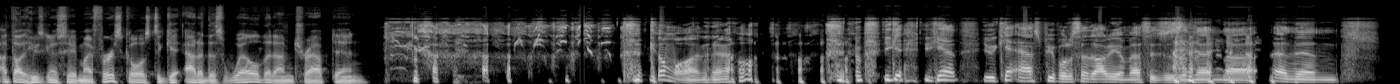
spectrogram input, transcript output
I thought he was going to say my first goal is to get out of this well that I'm trapped in. Come on now. you can't you can't you can't ask people to send audio messages and then uh, and then he's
